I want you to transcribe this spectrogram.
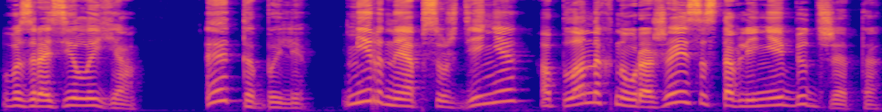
Возразила я. Это были Мирные обсуждения о планах на урожай и составление бюджета.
